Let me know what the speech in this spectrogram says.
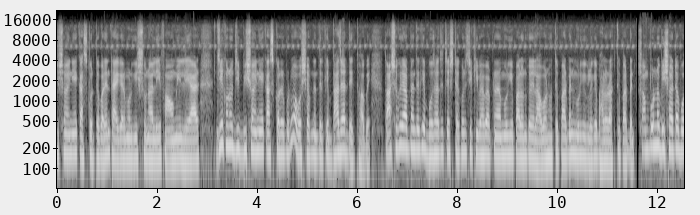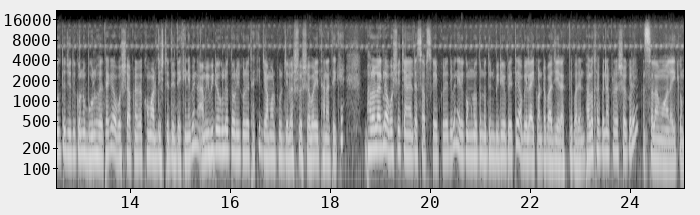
বিষয় নিয়ে কাজ করতে পারেন। টাইগার মুরগি, সোনালি ফাউমি লেয়ার, যে কোনো জীব বিষয় নিয়ে কাজ করার পূর্বে অবশ্যই আপনাদেরকে বাজার দেখতে হবে। তো আশা করি আপনাদেরকে বোঝাতে চেষ্টা করেছি কীভাবে আপনারা মুরগি পালন করে লাভবান হতে পারবেন, মুরগিগুলোকে ভালো রাখতে পারবেন। সম্পূর্ণ বিষয়টা বলতে যদি কোনো ভুল হয়ে থাকে, অবশ্যই আপনারা ক্ষমার দৃষ্টিতে দেখে নেবেন। আমি ভিডিওগুলো তৈরি করে থাকি জামালপুর জেলার শস্যবাড়ি থানা থেকে। ভালো লাগলে অবশ্যই চ্যানেলটা সাবস্ক্রাইব করে দেবেন। এরকম নতুন নতুন ভিডিও পেতে বেল আইকনটা বাজিয়ে রাখতে পারেন। ভালো থাকবেন আপনারা সকলে আসসালামু আলাইকুম।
